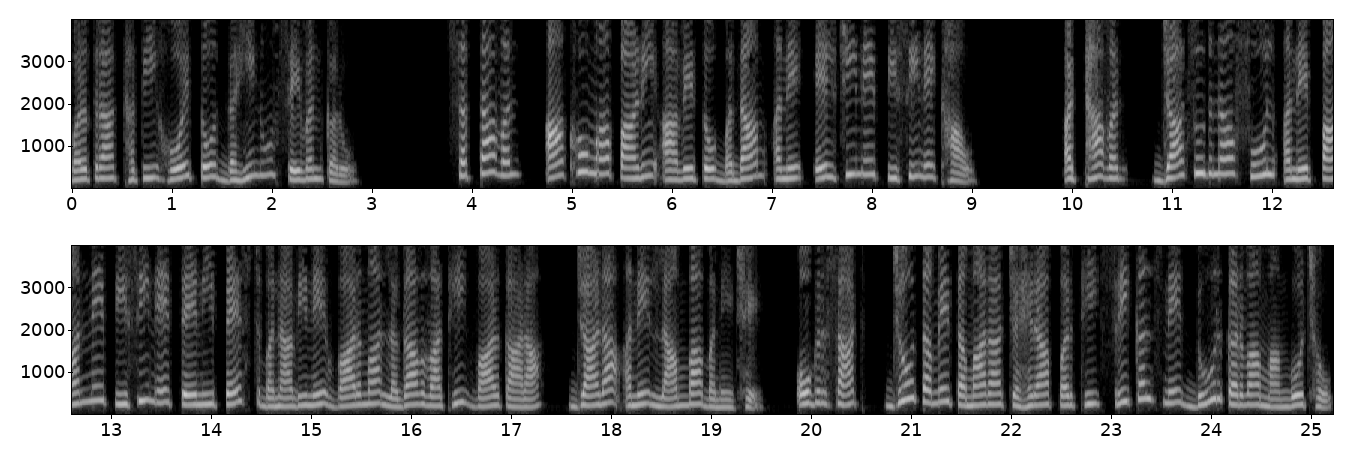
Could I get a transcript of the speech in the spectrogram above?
બળતરા થતી હોય તો દહીંનું સેવન કરો. સત્તાવન, આંખોમાં પાણી આવે તો બદામ અને એલચીને પીસીને ખાઓ. અઠ્ઠાવન, જાસૂદના ફૂલ અને પાનને પીસીને તેની પેસ્ટ બનાવીને વાળમાં લગાવવાથી વાળ કાળા, જાડા અને લાંબા બને છે. ઓગણસાઠ, જો તમે તમારા ચહેરા પરથી ફ્રીકલ્સને દૂર કરવા માંગો છો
